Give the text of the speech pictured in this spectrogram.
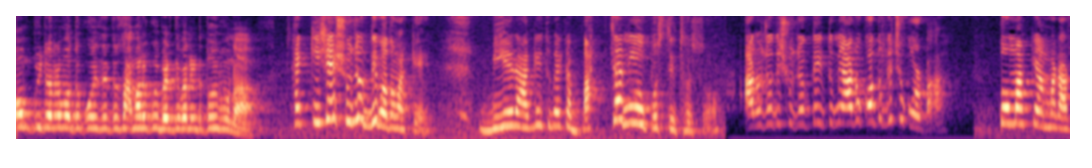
কম্পিউটারের মতো কই যেতেছ আমার কই বেরতে পারি এটা তুইব না। হ্যাঁ কিসের সুযোগ দিব তোমাকে? বিয়ের আগে তুমি একটা বাচ্চা নিয়ে উপস্থিত হছো আরও যদি সুযোগ দেই তুমি আরও কত কিছু করবা? তোমাকে আমার আর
